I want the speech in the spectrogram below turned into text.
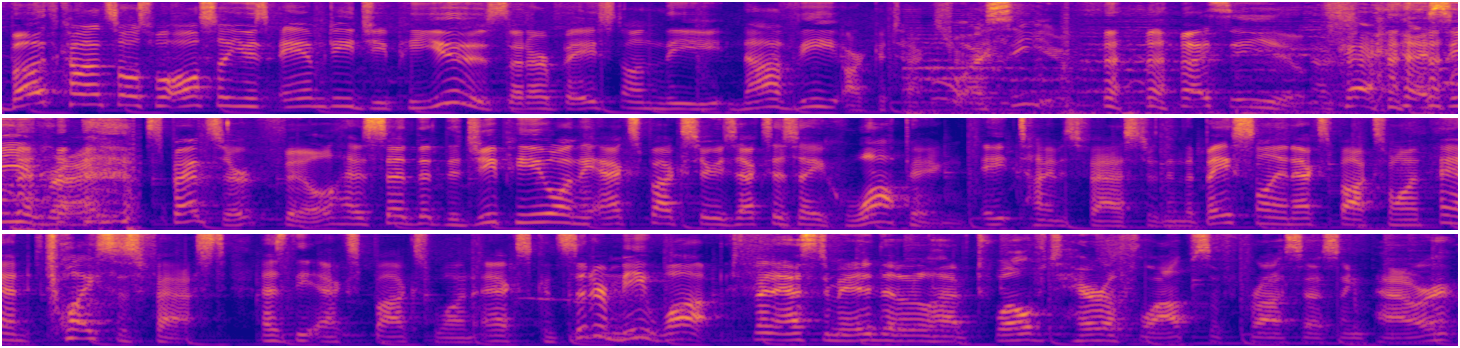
Both consoles will also use AMD GPUs that are based on the Navi architecture. Oh, I see you. I see you. Okay, I see you, Brian. Spencer, Phil, has said that the GPU on the Xbox Series X is a whopping eight times faster than the baseline Xbox One and twice as fast as the Xbox One X. Consider me whopped. It's been estimated that it'll have 12 teraflops of processing power.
